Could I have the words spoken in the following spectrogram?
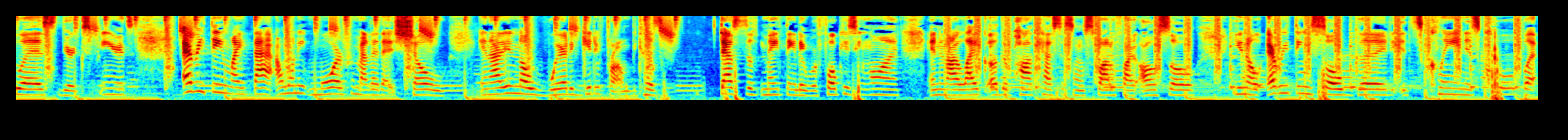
US, their experience, everything like that. I wanted more from out of that show, and I didn't know where to get it from because that's the main thing they were focusing on. And then I like other podcasts that's on Spotify also. You know, everything's so good, it's clean, it's cool, but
